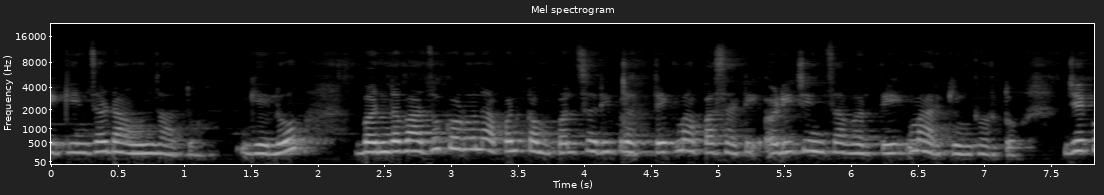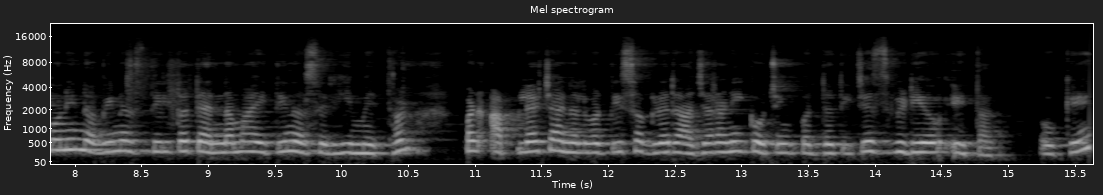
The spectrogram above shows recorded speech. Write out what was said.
एक इंच डाऊन जातो. गेलो. बंद बाजूकडून आपण कंपल्सरी प्रत्येक मापासाठी अडीच इंचावरती एक मार्किंग करतो. जे कोणी नवीन असतील तर त्यांना माहिती नसेल ही मेथड पण आपल्या चॅनलवरती सगळे राजाराणी कोचिंग पद्धतीचेच व्हिडिओ येतात. ओके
